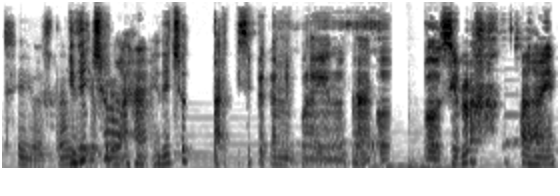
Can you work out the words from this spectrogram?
Sí, bastante. Y de hecho, ajá, de hecho participé también por ahí en otra cosa, puedo decirlo todavía.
